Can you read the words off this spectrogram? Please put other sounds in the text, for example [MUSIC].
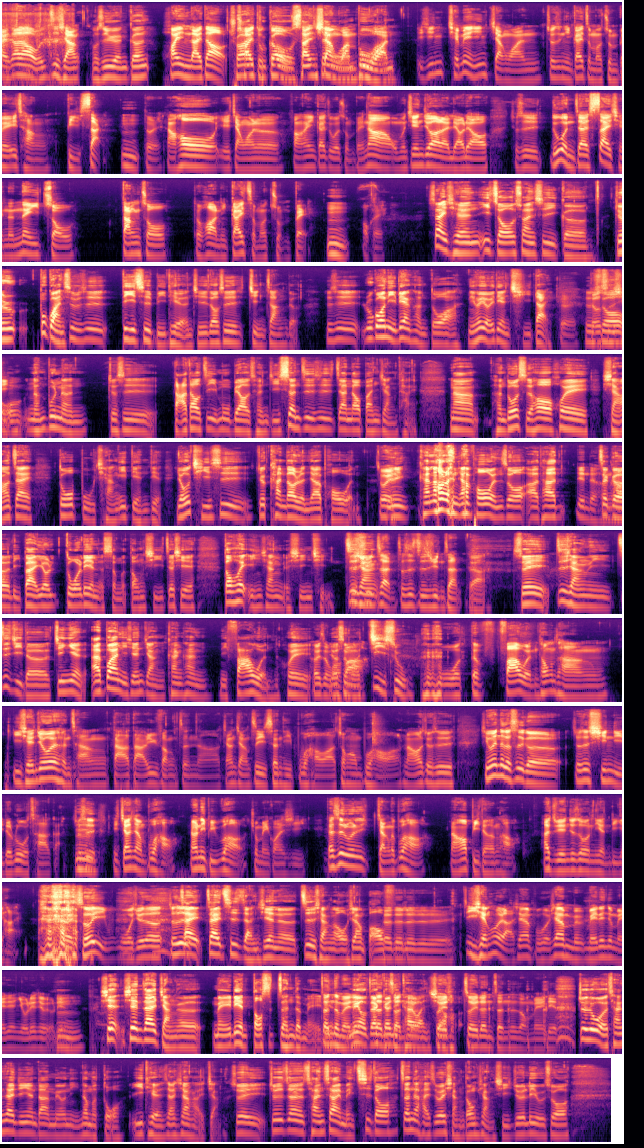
嗨，大家好，我是志祥，我是元根，欢迎来到 Try to go 三项玩不完？已经前面已经讲完，就是你该怎么准备一场比赛，嗯，对，然后也讲完了方案应该如何准备。那我们今天就要来聊聊，就是如果你在赛前的那一周当周的话，你该怎么准备？嗯，OK，赛前一周算是一个，就是不管是不是第一次比铁人，其实都是紧张的。就是如果你练很多啊，你会有一点期待，对，就是说我能不能就是达到自己目标的成绩，甚至是站到颁奖台。那很多时候会想要再多补强一点点，尤其是就看到人家 po 文，对你看到人家 po 文说啊，他练的这个礼拜又多练了什么东西，这些都会影响你的心情。资讯站，这是资讯站。对啊，[LAUGHS] 所以志祥你自己的经验，啊、不然你先讲看看你发文会会怎么有什么技术？[LAUGHS] 我的发文通常以前就会很常打打预防针啊，讲讲自己身体不好啊，状况不好啊，然后就是因为那个是个就是心理的落差感，就是嗯你讲讲不好，然后你比不好就没关系，但是如果你讲的不好，然后比的很好，他直接就说你很厉害，[LAUGHS] 对，所以我觉得就是再再次展现了志祥的偶像包袱。对对对对对，以前会啦，现在不会，现在没没练就没练，有练就有练。嗯，现现在讲的没练都是真的没练，真的没练，没有在跟你开玩笑最。最认真那种没练。[LAUGHS] 就是我的参赛经验当然没有你那么多，以铁人三项来讲，所以就是真的参赛每次都真的还是会想东想西，就是例如说，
